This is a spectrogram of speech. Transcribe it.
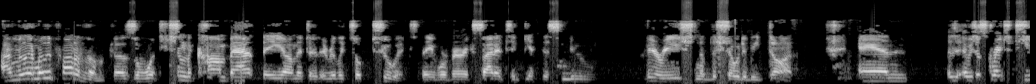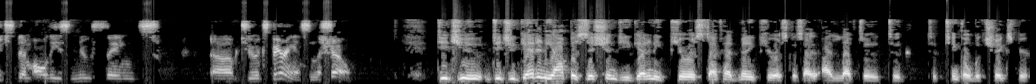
I'm really, really proud of them because teaching the combat, they um, they, they really took to it. They were very excited to get this new variation of the show to be done, and it it was just great to teach them all these new things uh, to experience in the show. Did you did you get any opposition? Do you get any purists? I've had many purists because I, I love to, to, to tinkle with Shakespeare.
